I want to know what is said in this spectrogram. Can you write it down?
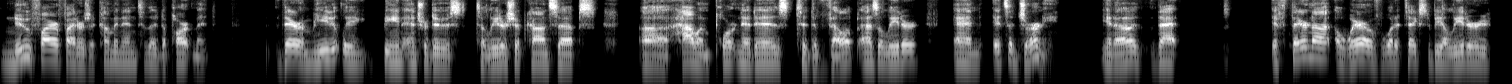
new firefighters are coming into the department they're immediately being introduced to leadership concepts, uh, how important it is to develop as a leader. And it's a journey, you know, that if they're not aware of what it takes to be a leader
